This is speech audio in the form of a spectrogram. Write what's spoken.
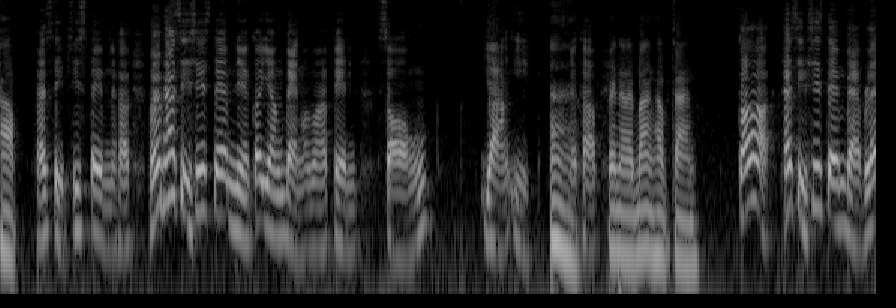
ครับ passive system นะครับ เพราะฉะนั้น passive system เนี่ยก็ยังแบ่งออกมาเป็น 2 อย่างอีกอ่านะครับ เป็นอะไรบ้างครับอาจารย์ ก็ passive system แบบแร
